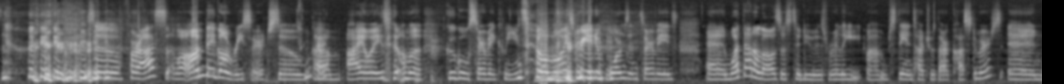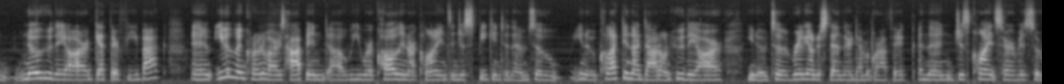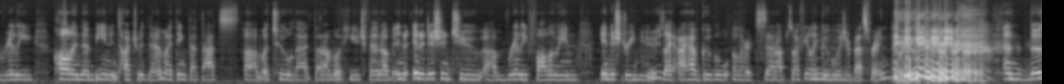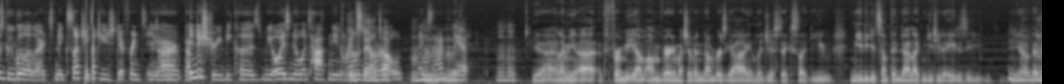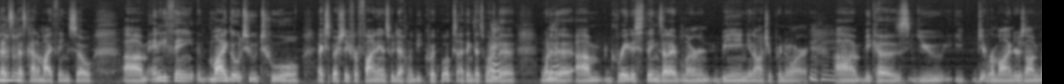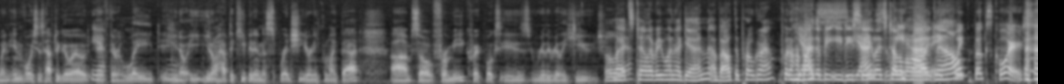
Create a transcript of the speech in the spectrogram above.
so for us, well, I'm big on research. So Okay. um, I always, I'm a Google survey queen. So I'm always creating forms and surveys. And what that allows us to do is really um, stay in touch with our customers and know who they are, get their feedback. And even when coronavirus happened, uh, we were calling our clients and just speaking to them. So, you know, collecting that data on who they are, you know, to really understand their demographic and then just client service. So, really calling them, being in touch with them. I think that that's um, a tool that, that I'm a huge fan of. In, in addition to um, really following industry news, I, I have Google Alerts set up. So, I feel like Google is your best friend. and those Google alerts make such a, such a huge difference in Yeah. our industry because we always know what's happening around stay the on top. world. Exactly. Yep. Mm-hmm. Yeah, and I mean, I, for me, I'm I'm very much of a numbers guy in logistics. Like, you need to get something done, I can get you to A to Z. You know, that, mm-hmm. that's mm-hmm. that's kind of my thing. So, um, anything, my go-to tool, especially for finance, would definitely be QuickBooks. I think that's one of the one Yeah. of the um, greatest things that I've learned being an entrepreneur, um, because you you get reminders on when invoices have to go out, Yeah. if they're late. Yeah. You know, you, you don't have to keep it in a spreadsheet or anything like that. Um, so for me, QuickBooks is really really huge. Let's Yeah. tell everyone again about the program put on by the BEDC. yes, Let's tell we them all have right a now. QuickBooks course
